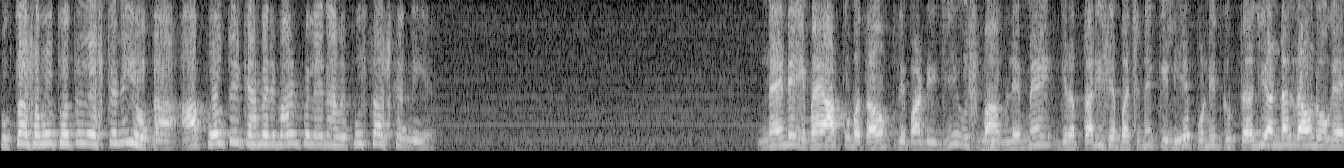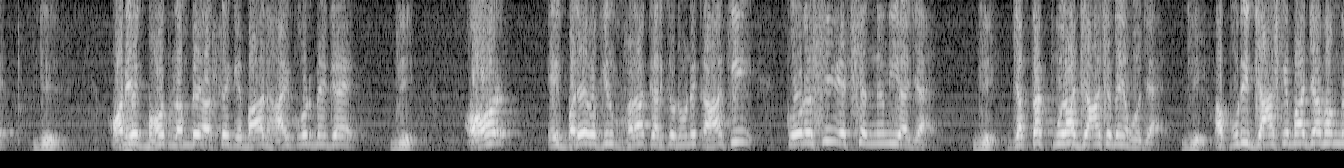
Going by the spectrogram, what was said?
पुख्ता सबूत होते तो स्टे नहीं होता। आप बोलते हैं कि हमें रिमांड पे लेना हमें पूछताछ करनी है। नहीं नहीं मैं आपको बताऊँ त्रिपाठी जी उस मामले में गिरफ्तारी से बचने के लिए पुनीत गुप्ता जी अंडरग्राउंड हो गए। जी। और एक बहुत लंबे अरसे के बाद हाई कोर्ट में गए। जी। और एक बड़े वकील को खड़ा करके उन्होंने कहा कि कोरसिव एक्शन नहीं लिया जाए। जी। जब तक पूरा जाँच नहीं हो जाए। जी। अब पूरी जाँच के बाद जब हम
